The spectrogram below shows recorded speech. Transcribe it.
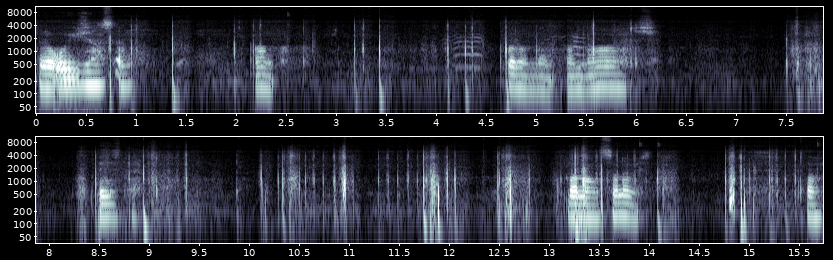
Şimdi uyuyacaksın sen. Allah Allah. Ben anlamam öyle şey. Bez nerede? Bana alsana bez. Tamam,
